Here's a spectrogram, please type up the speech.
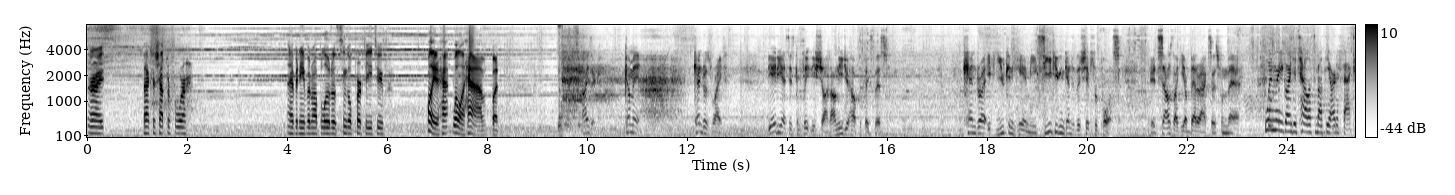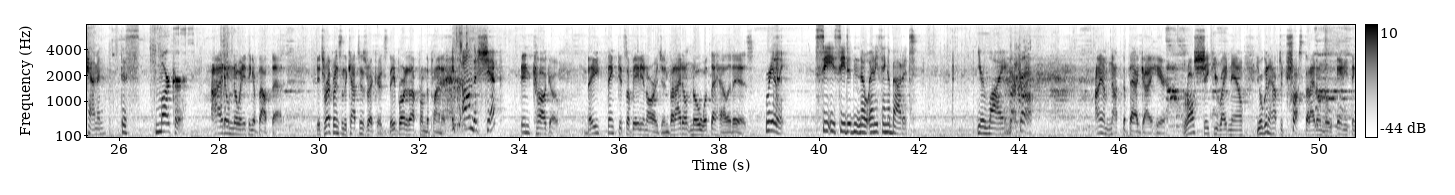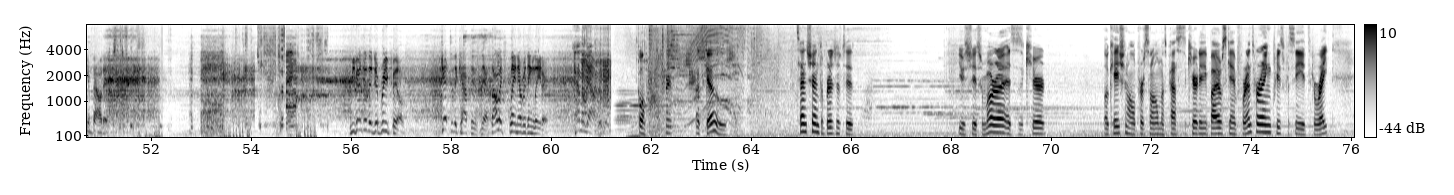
Alright. Back to chapter 4. I haven't even uploaded a single part to YouTube. Well, I, ha well, I have, but... Isaac, come in. Kendra's right. The ADS is completely shut. I'll need your help to fix this. Kendra, if you can hear me, see if you can get into the ship's reports. It sounds like you have better access from there. When were you going to tell us about the artifact, Hammond? This marker? I don't know anything about that. It's referenced in the captain's records. They brought it up from the planet. It's on the ship? In cargo. They think it's of alien origin, but I don't know what the hell it is. Really? CEC didn't know anything about it. You're lying. Back off! I am not the bad guy here. I'll shake you right now. You're gonna have to trust that I don't know anything about it. We've entered the debris field. Get to the captain's nest. I'll explain everything later. Hammond out. Cool. Alright, let's go. Attention, the bridge of the USG Ishimura is a secured location. All personnel must pass the security bioscan before entering. Please proceed to the right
